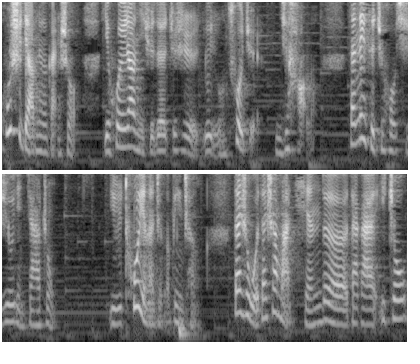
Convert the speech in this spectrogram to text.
忽视掉那个感受，也会让你觉得就是有一种错觉，你就好了。但那次之后，其实有点加重，也是拖延了整个病程。但是我在上马前的大概一周，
